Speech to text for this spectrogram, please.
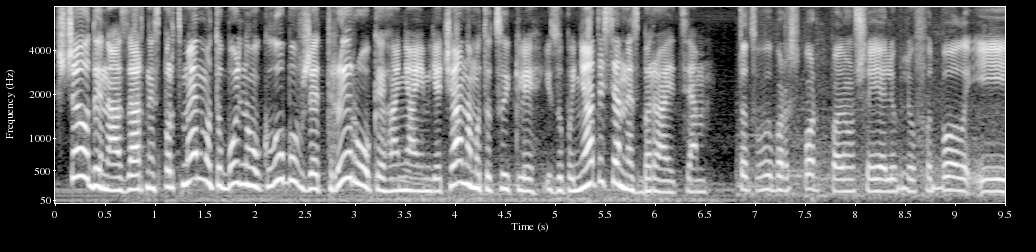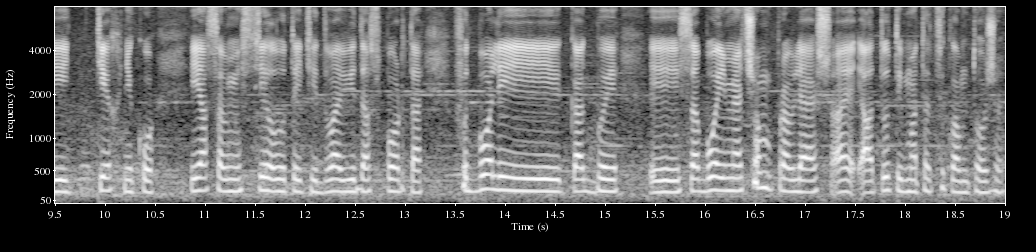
Ще один азартний спортсмен мотобольного клубу вже три роки ганяє м'яча на мотоциклі і зупинятися не збирається. Этот выбор спорт, потому что я люблю футбол и технику. Я совместил вот эти два вида спорта. В футболе как бы и с собой мячом управляешь, а, а тут и мотоциклом тоже.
